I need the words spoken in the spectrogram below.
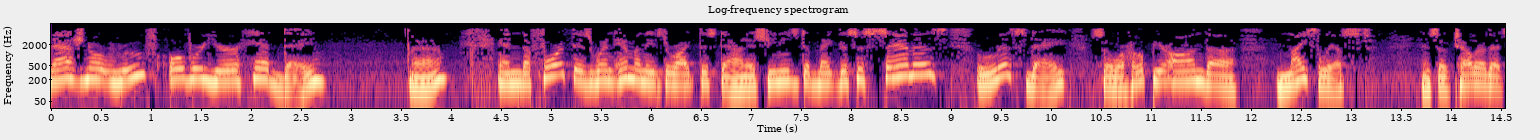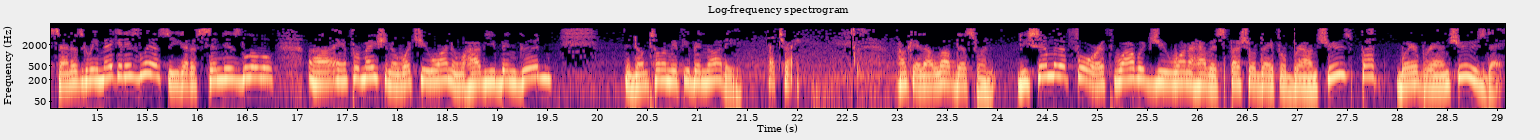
National Roof Over Your Head Day. Uh, and the fourth is when Emma needs to write this down, is she needs to make this is Santa's list day. So we hope you're on the nice list. And so tell her that Santa's going to be making his list. So you got to send his little uh, information of what you want and have you been good. And don't tell him if you've been naughty. That's right. Okay, I love this one. December the 4th, why would you want to have a special day for brown shoes? But wear brown shoes day.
